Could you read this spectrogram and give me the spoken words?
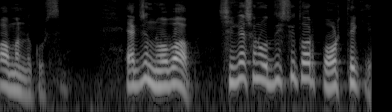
অমান্য করছে। একজন নবাব সিংহাসনে অধিষ্ঠিত হওয়ার পর থেকে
